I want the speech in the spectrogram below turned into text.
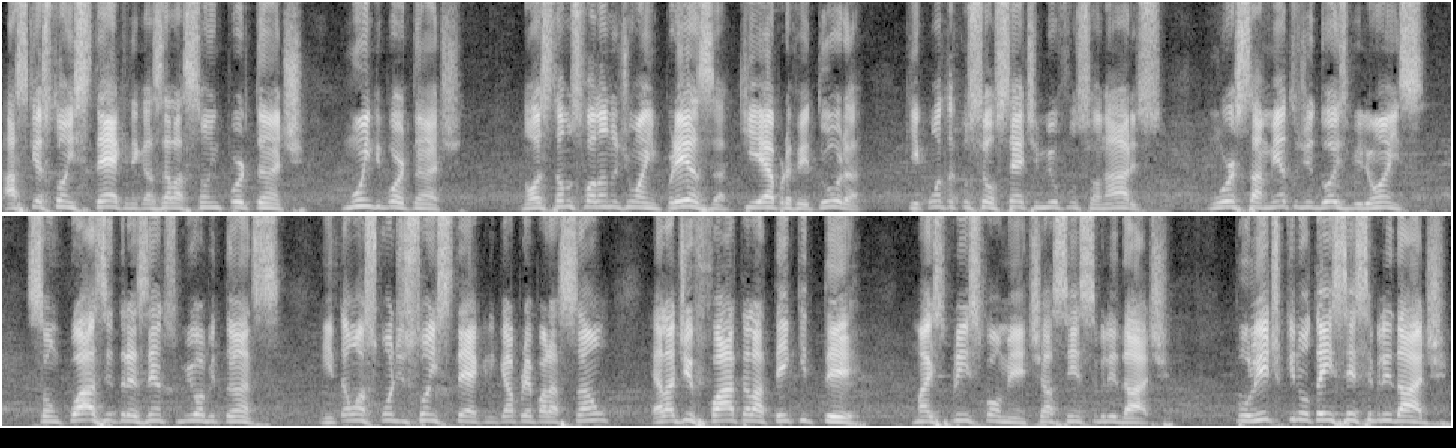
As questões técnicas, elas são importantes, muito importantes. Nós estamos falando de uma empresa, que é a prefeitura, que conta com seus 7 mil funcionários, um orçamento de 2 bilhões, são quase 300 mil habitantes. Então as condições técnicas, a preparação, ela de fato ela tem que ter, mas principalmente a sensibilidade. Político que não tem sensibilidade,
